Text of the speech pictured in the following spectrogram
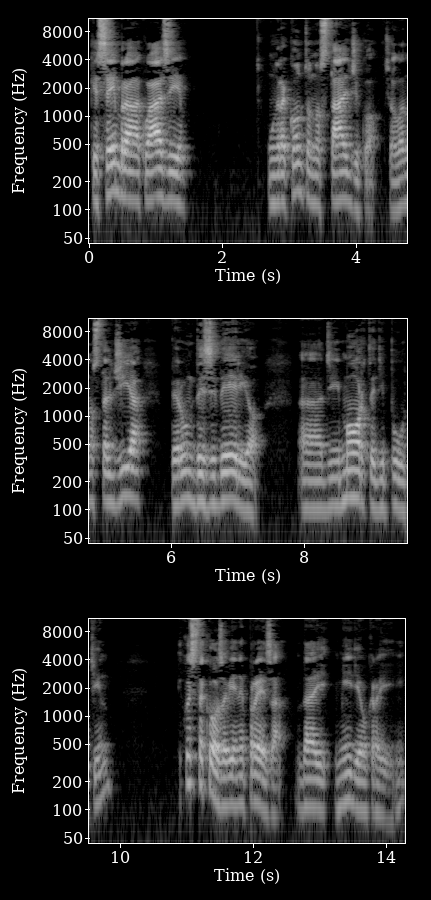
che sembra quasi un racconto nostalgico, cioè la nostalgia per un desiderio uh, di morte di Putin. E questa cosa viene presa dai media ucraini,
